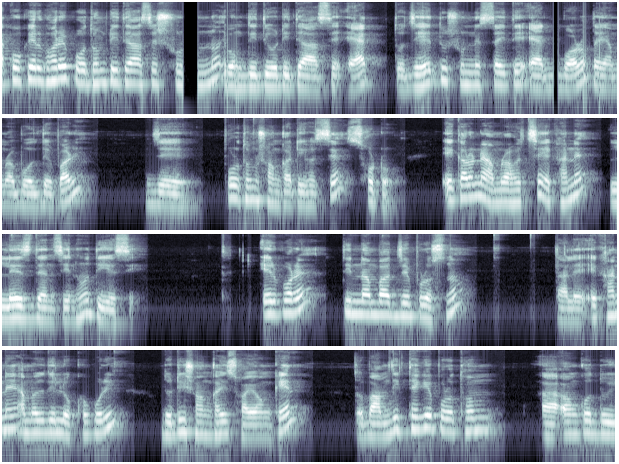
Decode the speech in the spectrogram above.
এককের ঘরে প্রথমটিতে আছে শূন্য এবং দ্বিতীয়টিতে আছে এক, তো যেহেতু শূন্যের চাইতে এক বড়, তাই আমরা বলতে পারি যে প্রথম সংখ্যাটি হচ্ছে ছোট। এ কারণে আমরা হচ্ছে এখানে লেস দেন চিহ্ন দিয়েছি। এরপরে তিন নাম্বার যে প্রশ্ন, তাহলে এখানে আমরা যদি লক্ষ্য করি, দুটি সংখ্যাই ছয় অঙ্কের। তো বাম দিক থেকে প্রথম অঙ্ক দুই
